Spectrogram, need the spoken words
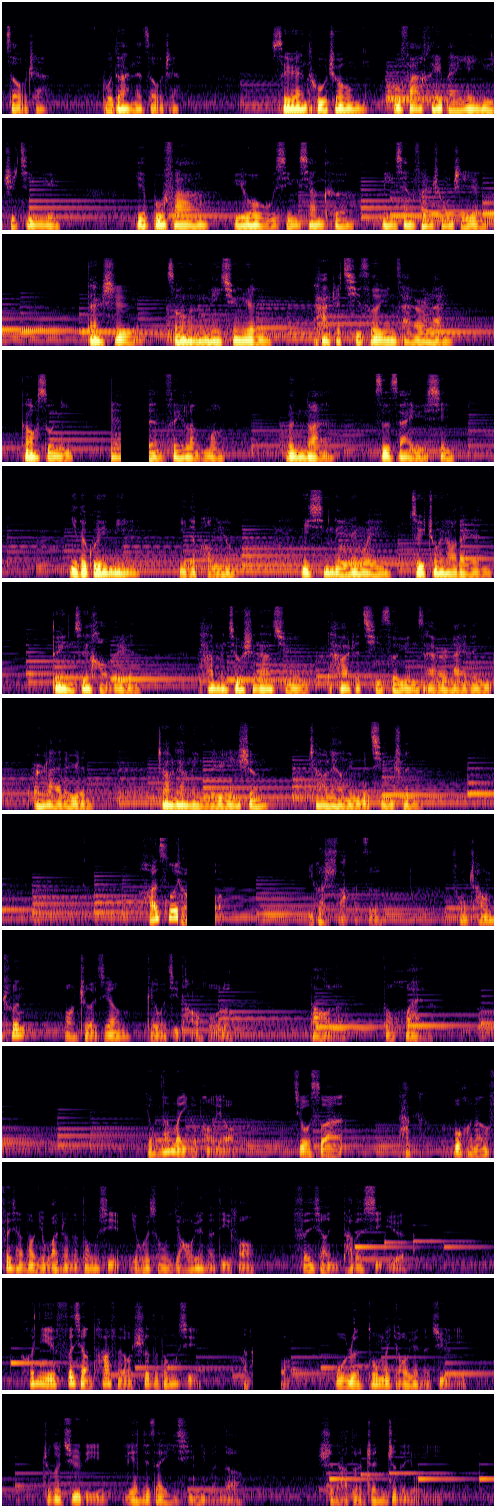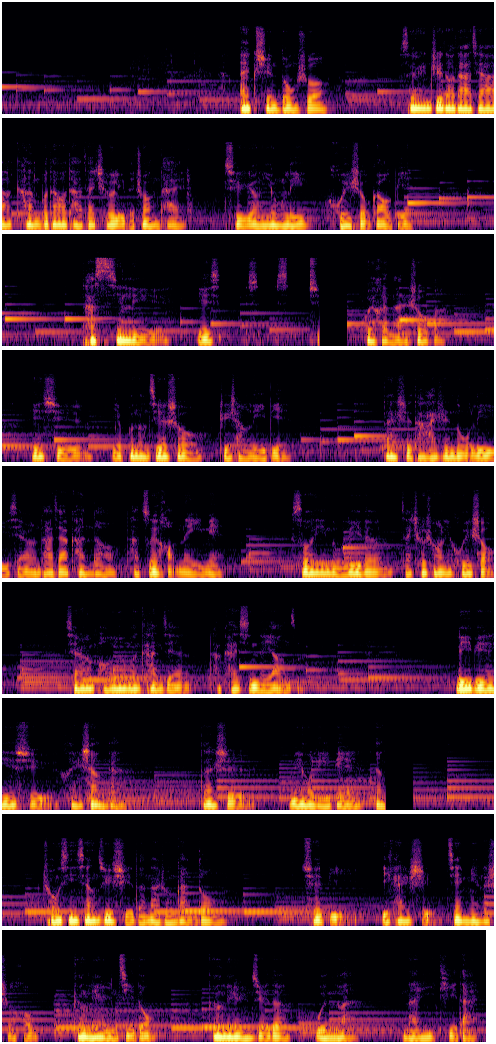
走着，不断的走着。”虽然途中不乏黑白烟雨之境遇，也不乏与我五行相克、命相犯冲之人，但是总有那么一群人，踏着七色云彩而来，告诉你，本非冷漠，温暖自在于心。你的闺蜜，你的朋友，你心里认为最重要的人，对你最好的人，他们就是那群踏着七色云彩而来的你而来的人，照亮了你的人生。照亮了你的青春。韩所一个傻子，从长春往浙江给我寄糖葫芦，到了都坏了。有那么一个朋友，就算他不可能分享到你完整的东西，也会从遥远的地方分享他的喜悦，和你分享他所要吃的东西。无论多么遥远的距离，这个距离连接在一起你们的。是那段真挚的友谊。Action 动说：“虽然知道大家看不到他在车里的状态，却仍用力挥手告别。他心里也许会很难受吧，也许也不能接受这场离别，但是他还是努力想让大家看到他最好那一面，所以努力的在车窗里挥手，想让朋友们看见他开心的样子。离别也许很伤感，但是。”没有离别，等重新相聚时的那种感动，却比一开始见面的时候更令人激动，更令人觉得温暖，难以替代。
